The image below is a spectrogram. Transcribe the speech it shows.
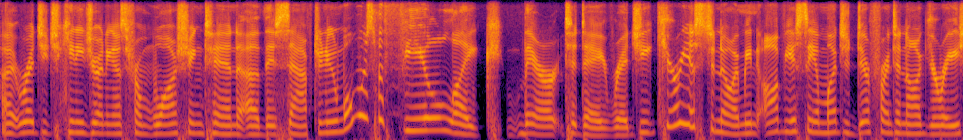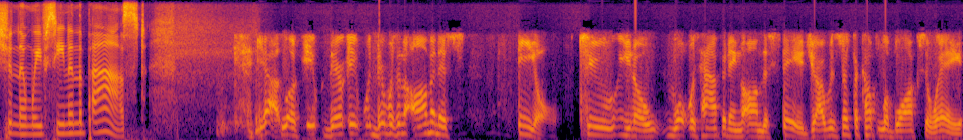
Uh, Reggie Cecchini joining us from Washington uh, this afternoon. What was the feel like there today, Reggie? Curious to know. I mean, obviously a much different inauguration than we've seen in the past. Yeah, look, it, there it, there was an ominous feel to you know what was happening on the stage. I was just a couple of blocks away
